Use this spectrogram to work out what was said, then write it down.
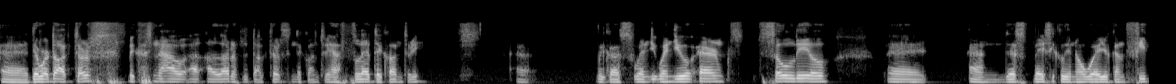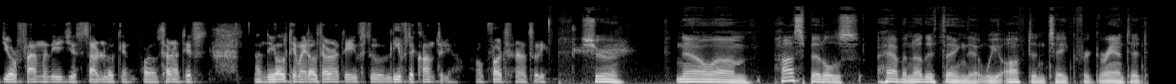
Uh, there were doctors because now a, a, lot of the doctors in the country have fled the country. Uh, because when you when you earn so little uh, and there's basically no way you can feed your family, you just start looking for alternatives. And the ultimate alternative is to leave the country, unfortunately. Sure. Now, um, hospitals have another thing that we often take for granted.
